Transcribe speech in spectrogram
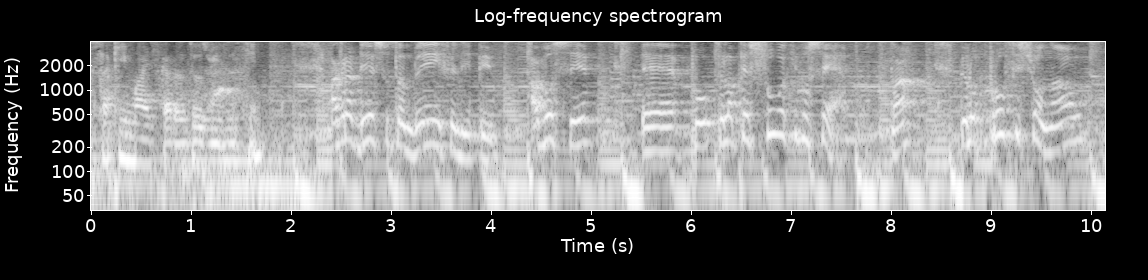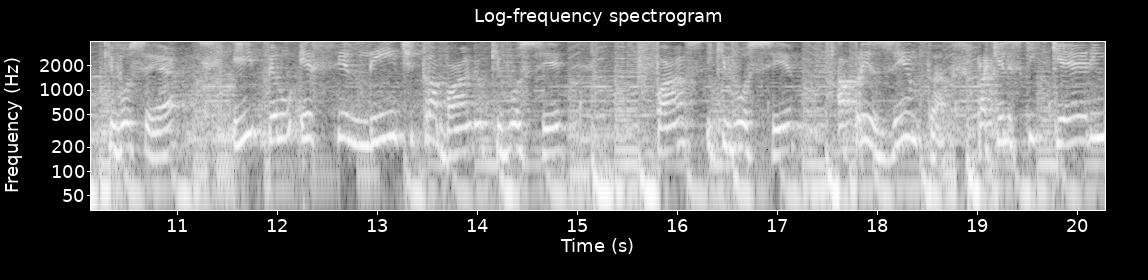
saquei mais, cara, nos teus vídeos, assim. Agradeço também, Felipe, a você é, por, pela pessoa que você é, tá? Pelo profissional que você é e pelo excelente trabalho que você faz e que você apresenta para aqueles que querem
